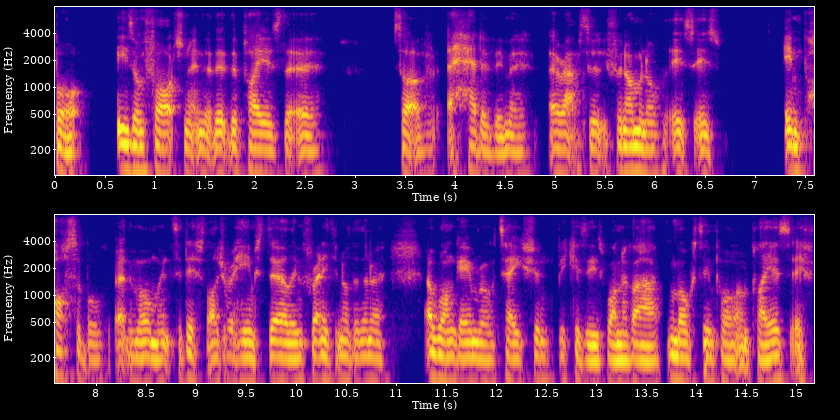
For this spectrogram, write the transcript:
But he's unfortunate in that the, the players that are sort of ahead of him are, are absolutely phenomenal. It's, it's impossible at the moment to dislodge Raheem Sterling for anything other than a, a one game rotation because he's one of our most important players, if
